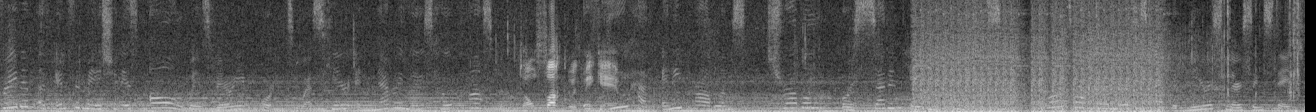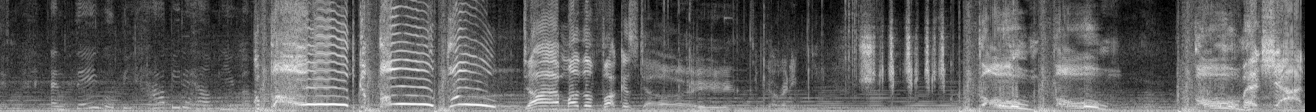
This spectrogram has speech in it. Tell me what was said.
Freedom of information is always very important to us here at Never Lose Hope Hospital. Don't fuck with me, If game. If you have any problems, trouble, or sudden pains, contact our nurses at the nearest nursing station, and they will be happy to help you. Kaboom! Kaboom! Boom! Die, motherfuckers, die. We go, ready? Boom! Boom! Boom! Headshot!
